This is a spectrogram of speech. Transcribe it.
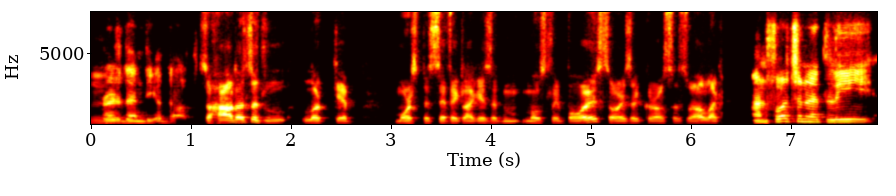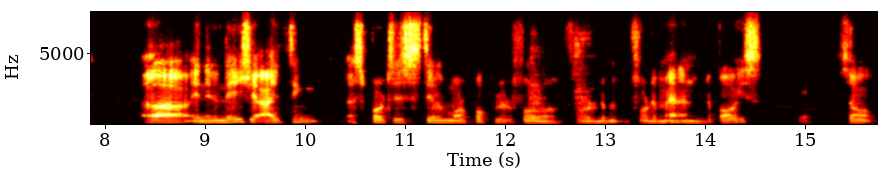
mm. rather than the adults so how does it look get more specific like is it mostly boys or is it girls as well like unfortunately uh, in indonesia i think sports is still more popular for for the for the men and the boys yeah. so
